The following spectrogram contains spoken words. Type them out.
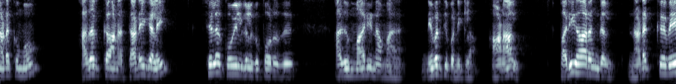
நடக்குமோ அதற்கான தடைகளை சில கோயில்களுக்கு போகிறது அது மாதிரி நம்ம நிவர்த்தி பண்ணிக்கலாம். ஆனால் பரிகாரங்கள் நடக்கவே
